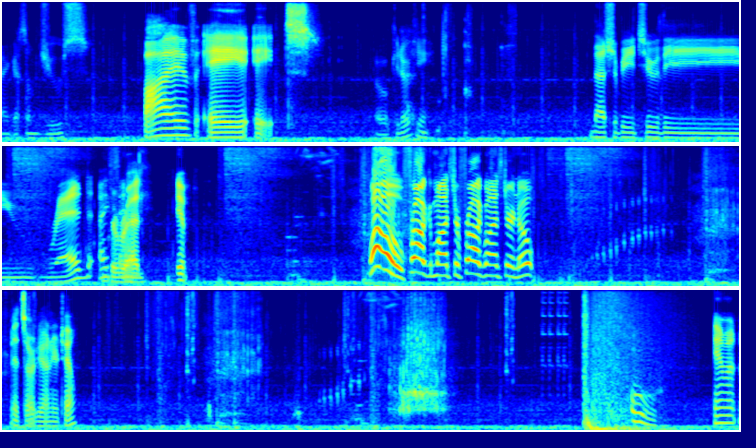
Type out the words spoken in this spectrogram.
I got some juice. Five A eight. Okie dokie. That should be to the red, I The think. The red. Yep. Whoa! Frog monster, frog monster, nope. It's already on your tail. Ooh. Damn it.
